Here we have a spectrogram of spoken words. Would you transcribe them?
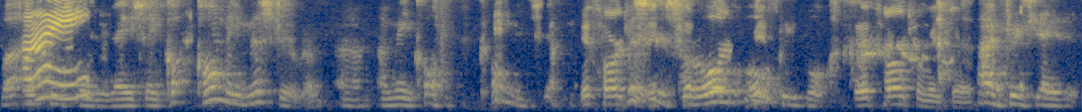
Well, I They say, call, call me Mister. Uh, I mean, call call me Jim. It's hard for, it's, for old, old people. It's hard for me, sir. I appreciate it.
